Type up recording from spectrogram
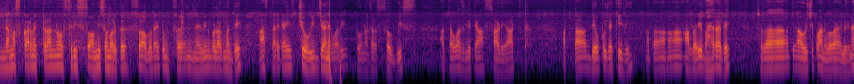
नमस्कार मित्रांनो श्री स्वामी समर्थ. स्वागत आहे तुमचं नवीन ब्लॉगमध्ये. आज तारीख आहे चोवीस जानेवारी दोन हजार सव्वीस. आता वाजले त्या साडेआठ. आत्ता देवपूजा केली. आता आलो आहे बाहेर आलो आहे तर ती आवळीची पानं बघायला आलो आहे ना?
